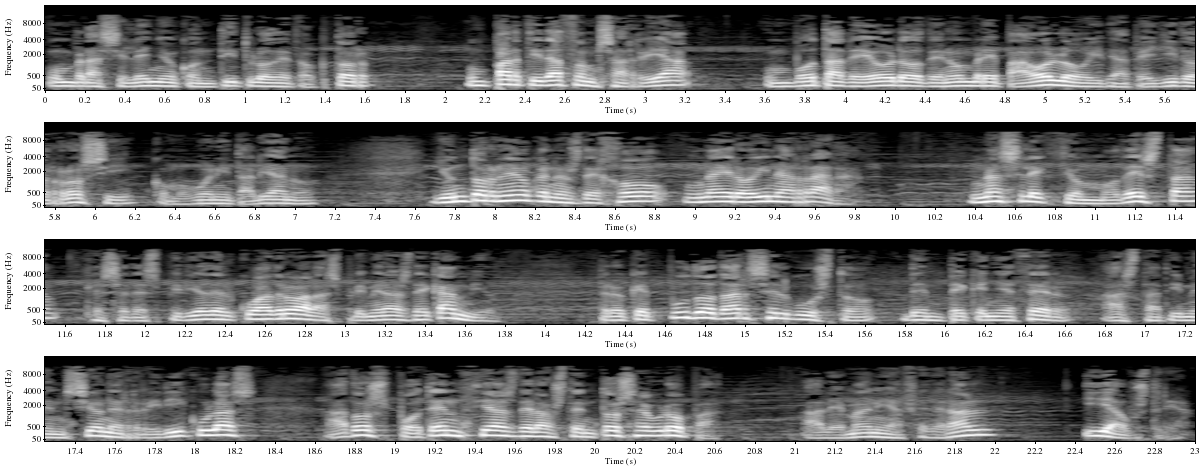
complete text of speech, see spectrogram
un brasileño con título de doctor, un partidazo en Sarriá, un bota de oro de nombre Paolo y de apellido Rossi, como buen italiano, y un torneo que nos dejó una heroína rara, una selección modesta que se despidió del cuadro a las primeras de cambio, pero que pudo darse el gusto de empequeñecer hasta dimensiones ridículas a dos potencias de la ostentosa Europa, Alemania Federal y Austria.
